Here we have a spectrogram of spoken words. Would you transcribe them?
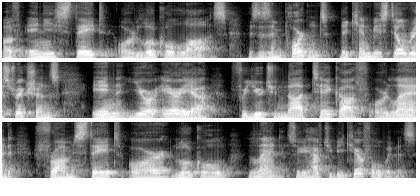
of any state or local laws. This is important. There can be still restrictions in your area for you to not take off or land from state or local land. So you have to be careful with this.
